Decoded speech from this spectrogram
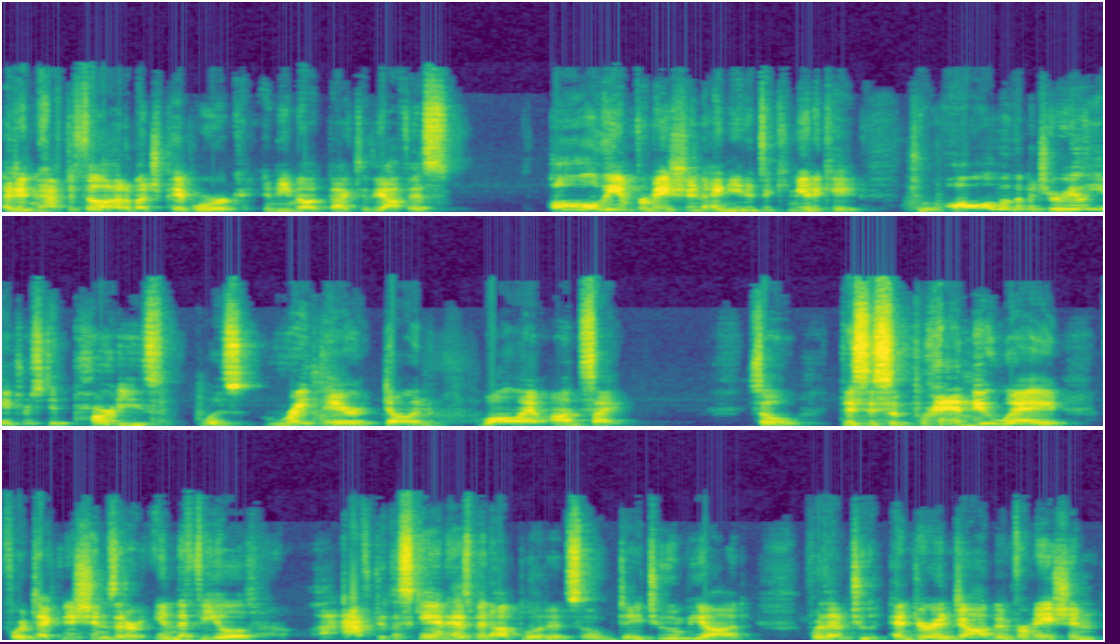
I didn't have to fill out a bunch of paperwork and email it back to the office. All the information I needed to communicate to all of the materially interested parties was right there done while I'm on site. So this is a brand new way for technicians that are in the field uh, after the scan has been uploaded, so day two and beyond, for them to enter in job information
